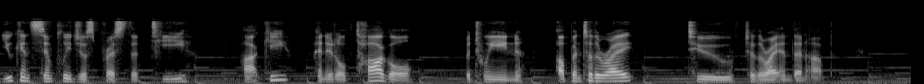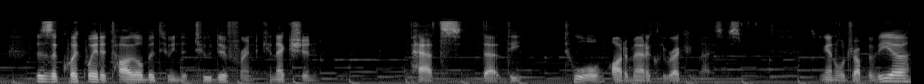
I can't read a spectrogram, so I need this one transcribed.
you can simply just press the T hotkey and it'll toggle between up and to the right to to the right and then up. This is a quick way to toggle between the two different connection paths that the tool automatically recognizes. So again, we'll drop a via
